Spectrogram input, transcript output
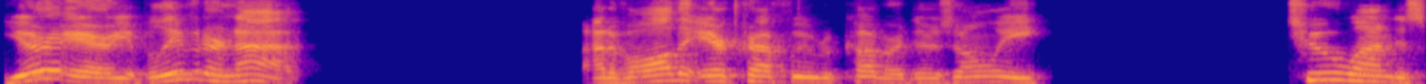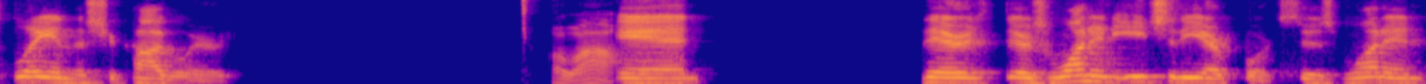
Your area, believe it or not, out of all the aircraft we recovered, there's only two on display in the Chicago area. Oh wow. and there's there's one in each of the airports. There's one in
